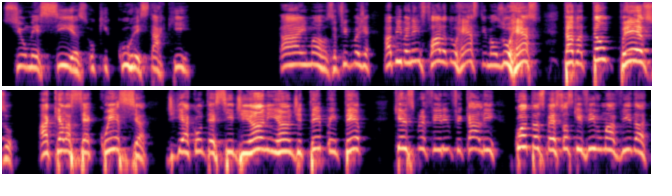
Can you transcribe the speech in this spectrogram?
Se o Messias, o que cura, está aqui. Ah, irmãos, eu fico imaginando. A Bíblia nem fala do resto, irmãos. O resto estava tão preso àquela sequência de que acontecia de ano em ano, de tempo em tempo, que eles preferiam ficar ali. Quantas pessoas que vivem uma vida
